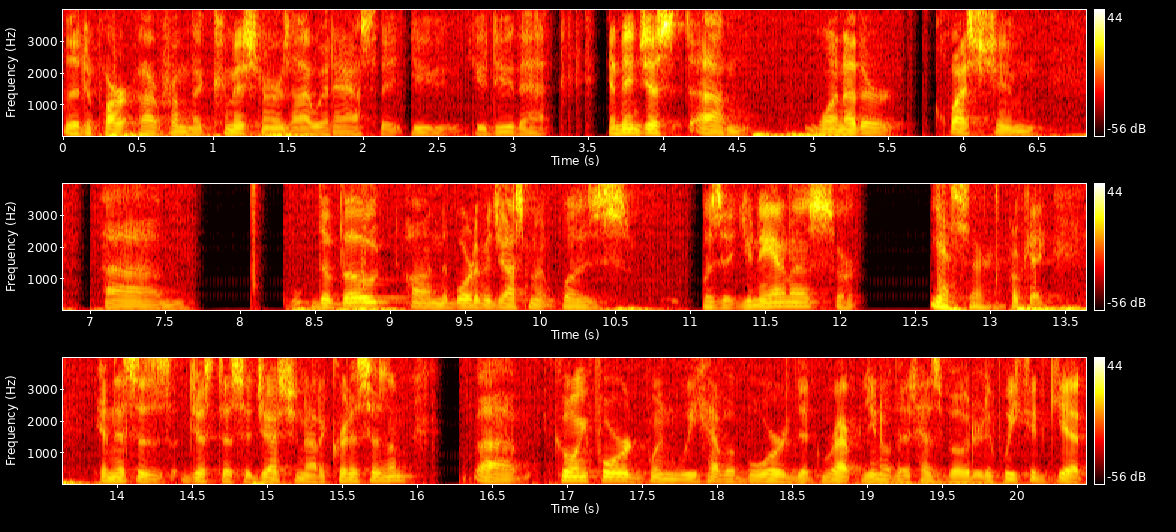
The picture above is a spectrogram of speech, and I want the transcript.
the depart, or from the commissioners, I would ask that you, you do that. And then just um, one other question. Um, The vote on the Board of Adjustment was, was it unanimous or, Yes, sir. okay. And this is just a suggestion, not a criticism. Uh, Going forward, when we have a board that, rep- you know, that has voted, if we could get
